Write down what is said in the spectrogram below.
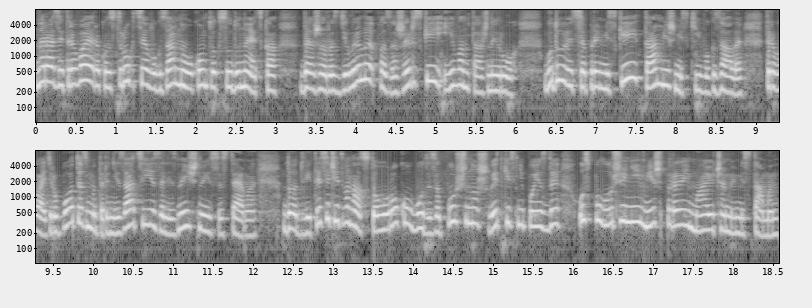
Наразі триває реконструкція вокзального комплексу Донецька, де вже розділили пасажирський і вантажний рух. Будуються приміський та міжміські вокзали. Тривають роботи з модернізації залізничної системи. До 2012 року буде запущено швидкісні поїзди у сполученні між переймаючими містами.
